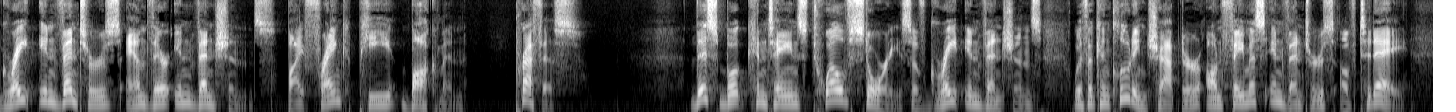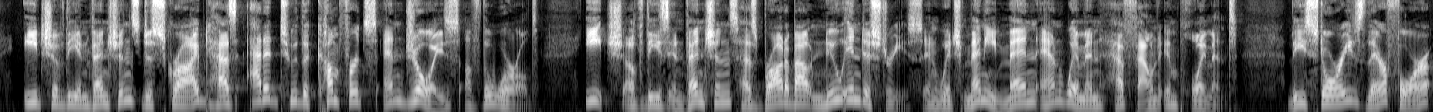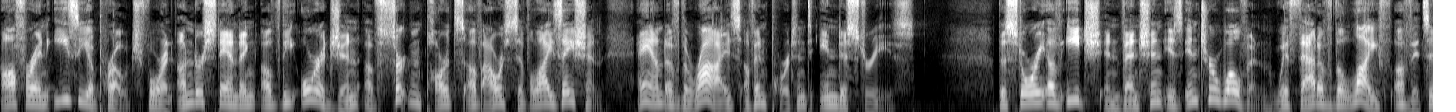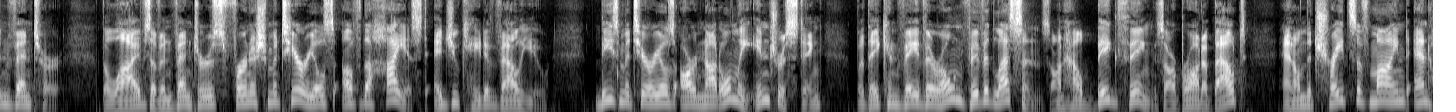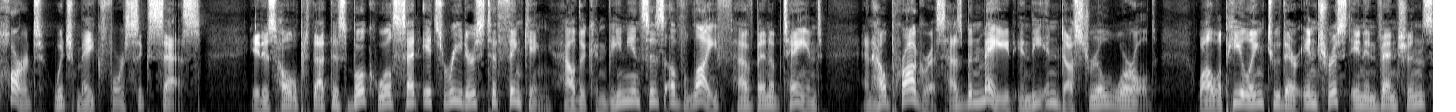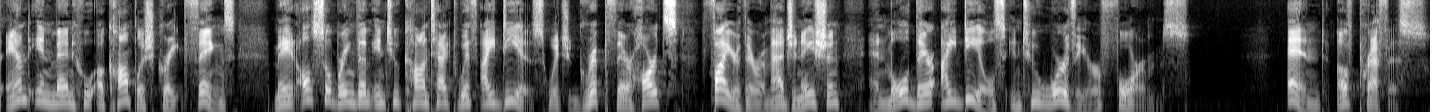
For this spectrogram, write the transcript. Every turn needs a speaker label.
Speaker 1: Great Inventors and Their Inventions by Frank P. Bachman. Preface This book contains 12 stories of great inventions, with a concluding chapter on famous inventors of today. Each of the inventions described has added to the comforts and joys of the world. Each of these inventions has brought about new industries in which many men and women have found employment. These stories, therefore, offer an easy approach for an understanding of the origin of certain parts of our civilization and of the rise of important industries. The story of each invention is interwoven with that of the life of its inventor. The lives of inventors furnish materials of the highest educative value. These materials are not only interesting, but they convey their own vivid lessons on how big things are brought about and on the traits of mind and heart which make for success. It is hoped that this book will set its readers to thinking how the conveniences of life have been obtained and how progress has been made in the industrial world, while appealing to their interest in inventions and in men who accomplish great things, may it also bring them into contact with ideas which grip their hearts, fire their imagination, and mold their ideals into worthier forms. End of preface.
